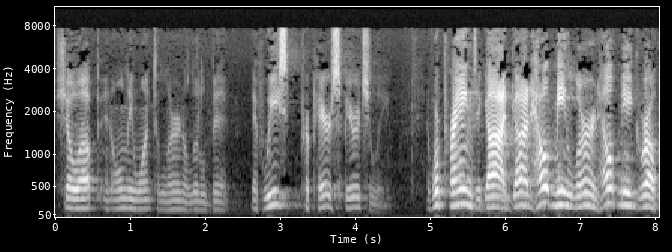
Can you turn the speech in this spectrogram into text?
show up and only want to learn a little bit? If we prepare spiritually, if we're praying to God, God, help me learn, help me grow,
